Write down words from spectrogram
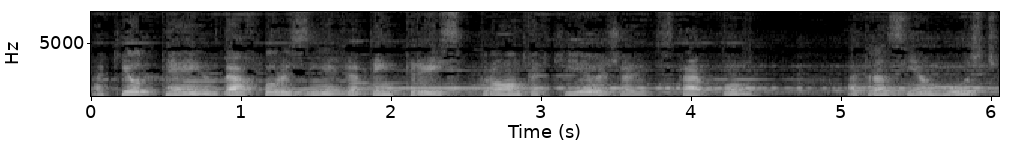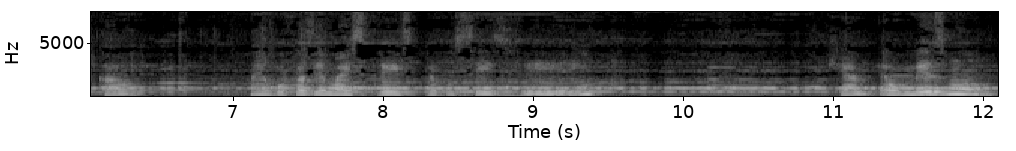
Aqui eu tenho da florzinha, já tem três prontas aqui, ó, já está com a trancinha rústica, ó. Então, eu vou fazer mais três para vocês verem. Que é, é o mesmo,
